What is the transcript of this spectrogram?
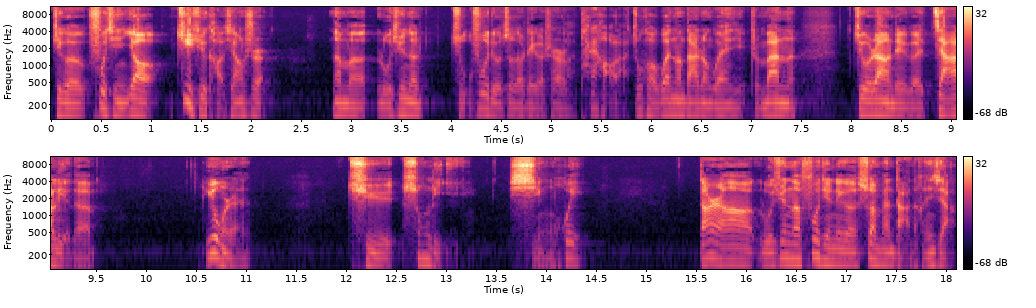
这个父亲要继续考乡试，那么鲁迅的祖父就知道这个事儿了。太好了，主考官能搭上关系，怎么办呢？就让这个家里的佣人去送礼行贿。当然啊，鲁迅的父亲这个算盘打得很响，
